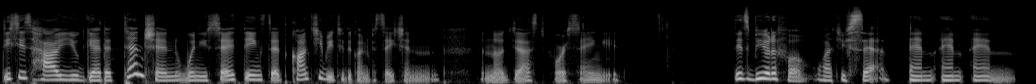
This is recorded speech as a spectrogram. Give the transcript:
this is how you get attention when you say things that contribute to the conversation, and not just for saying it. It's beautiful what you said, and and and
